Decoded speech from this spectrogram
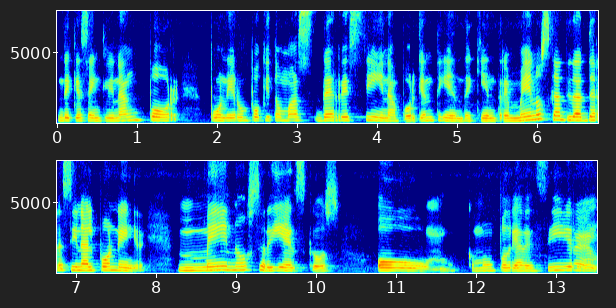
de que se inclinan por poner un poquito más de resina porque entiende que entre menos cantidad de resina al poner, menos riesgos o, ¿cómo podría decir? Eh,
